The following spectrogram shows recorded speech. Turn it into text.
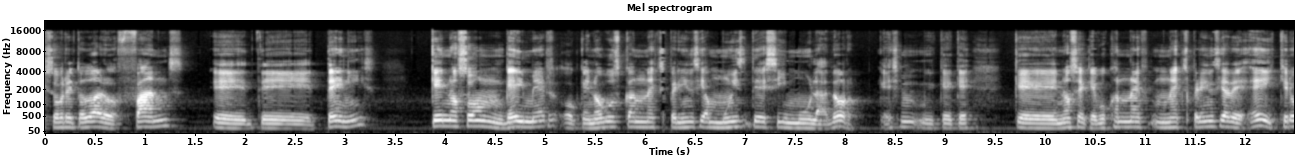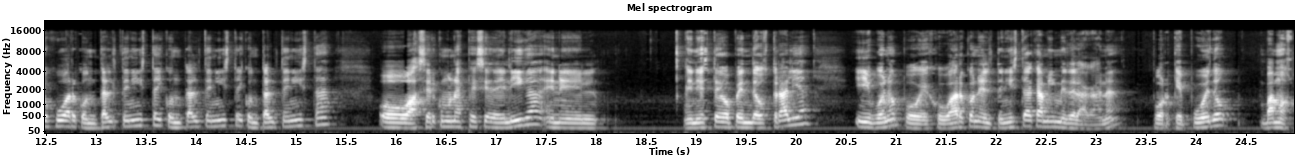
sobre todo a los fans de tenis que no son gamers o que no buscan una experiencia muy de simulador. Que, es, que, que, no sé, que buscan una, experiencia de, hey, quiero jugar con tal tenista y con tal tenista y con tal tenista. O hacer como una especie de liga en, el, en este Open de Australia. Y bueno, pues jugar con el tenista que a mí me dé la gana. Porque puedo, vamos,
